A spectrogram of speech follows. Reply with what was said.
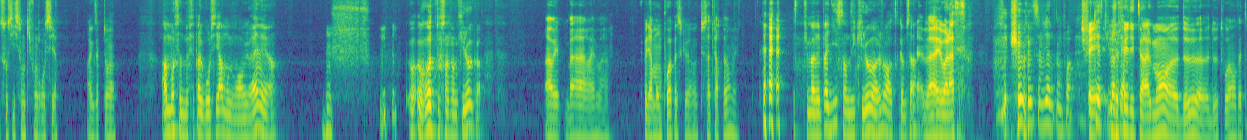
saucissons qui font grossir. Exactement. Ah, moi, ça ne me fait pas grossir, mon grand regret, mais. Rod tout 50 kilos, quoi. Ah oui, bah ouais, bah. Je peux dire mon poids parce que ça te faire peur, mais. Tu m'avais pas dit 110 kilos un jour, un truc comme ça. Euh, Bah et voilà. Je me souviens de ton poids. je fais, tu vas je faire fais littéralement euh, deux, euh, deux toi en fait.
